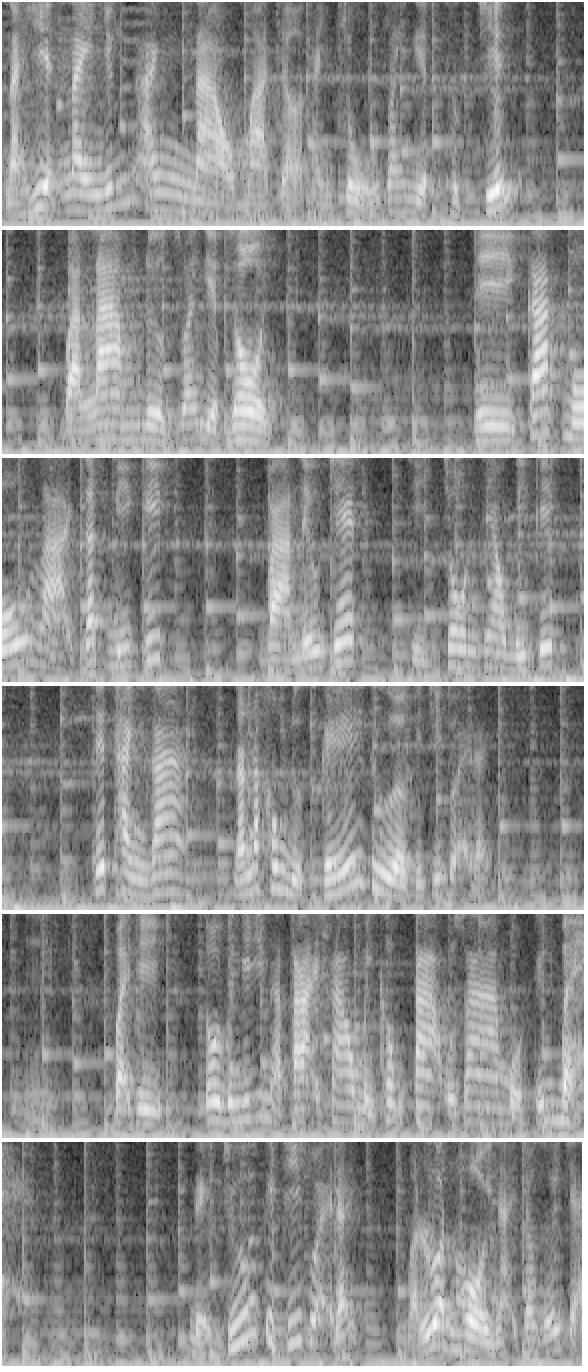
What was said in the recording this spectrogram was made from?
Là hiện nay những anh nào mà trở thành chủ doanh nghiệp thực chiến và làm được doanh nghiệp rồi, thì các bố lại cất bí kíp và nếu chết thì chôn theo bí kíp. Thế thành ra nó nó không được kế thừa cái trí tuệ đấy. Ừ. vậy thì tôi mới nghĩ là tại sao mình không tạo ra một cái bể để chứa cái trí tuệ đấy và luân hồi lại cho giới trẻ.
